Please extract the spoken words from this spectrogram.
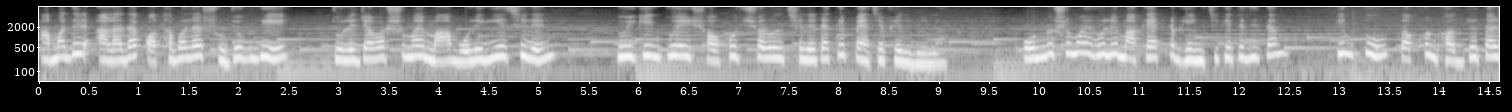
আমাদের আলাদা কথা বলার সুযোগ দিয়ে চলে যাওয়ার সময় মা বলে গিয়েছিলেন তুই কিন্তু এই সহজ সরল ছেলেটাকে প্যাঁচে ফেলবি না। অন্য সময় হলে মাকে একটা ভেংচি কেটে দিতাম, কিন্তু তখন ভদ্রতার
